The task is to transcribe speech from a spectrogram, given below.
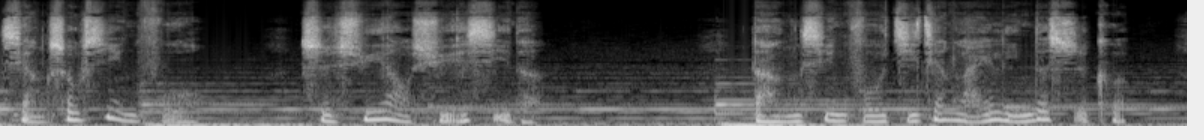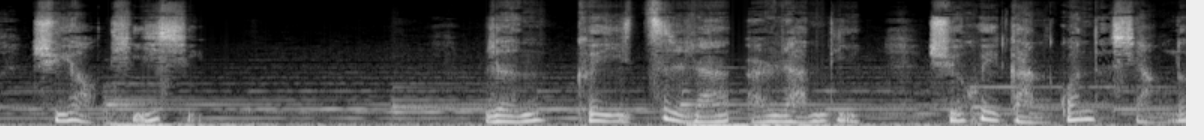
享受幸福是需要学习的。当幸福即将来临的时刻，需要提醒。人可以自然而然地学会感官的享乐，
